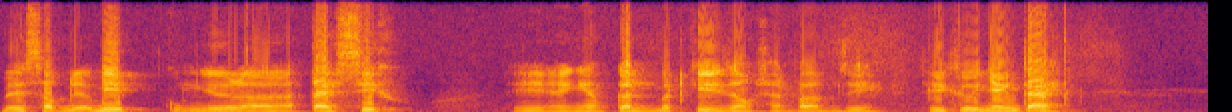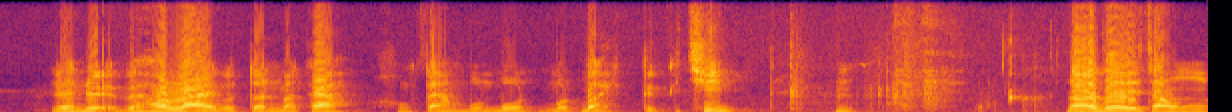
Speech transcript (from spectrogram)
về sóc đĩa bịp cũng như là tài xỉu. Thì anh em cần bất kỳ dòng sản phẩm gì thì cứ nhanh tay liên hệ với hotline của Tuân Macao 0844 1749 nói về dòng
